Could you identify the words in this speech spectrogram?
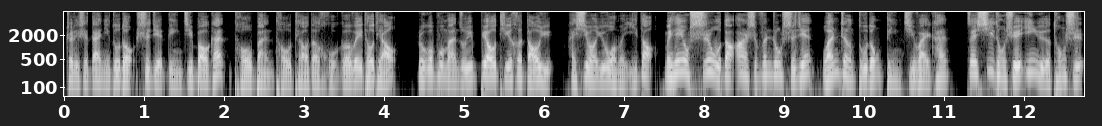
这里是带你读懂世界顶级报刊头版头条的虎哥微头条。如果不满足于标题和导语，还希望与我们一道，每天用十五到二十分钟时间，完整读懂顶级外刊，在系统学英语的同时，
